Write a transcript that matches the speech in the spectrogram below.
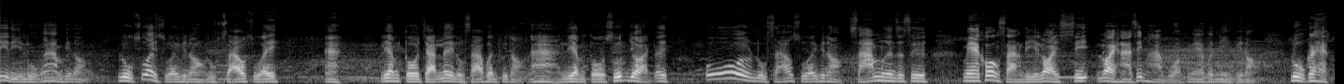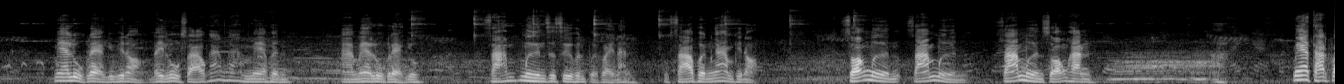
ดีดีลูกงามพี่น้องลูกสวยสวยพี่น้อง ลูกสาวสวยอะเลี้ยมโตจัดเลยลูกสาวเพิ่นพี่น้องอ่าเลี้ยมโตสุดยอดเลยโอ้ลูกสาวสวยพี่น้องสามหมื่นซื้อแม่โค้งสางดีร้อยสี่ร้อยห้าสิบห้าบวกแม่เพิ่นนี่พี่น้องลูกแรก แม่ลูกแรกอยู่พี่น้องได้ลูกสาวงามงามแม่เพิ่นอ่าแม่ลูกแรกอยู่สามหมื่นซื้อเพิ่นเปิดไว้นั่นลูกสาวเพิ่นงามพี่น้องสองหมื่นสามหมื่นสามหมื่นสองพัน แม่ถัดไป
